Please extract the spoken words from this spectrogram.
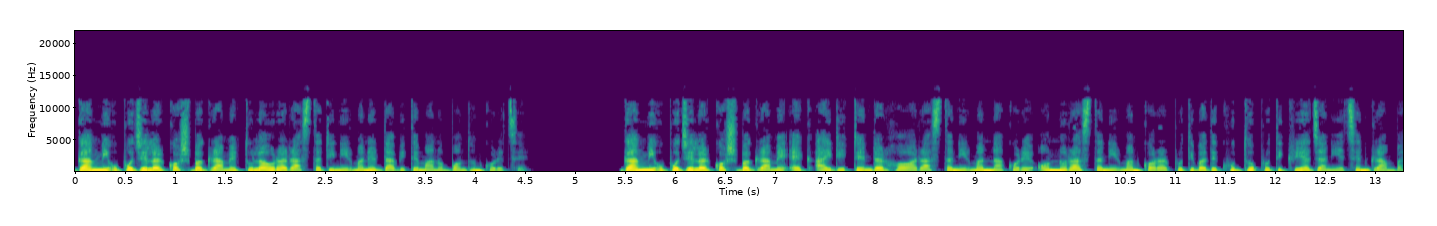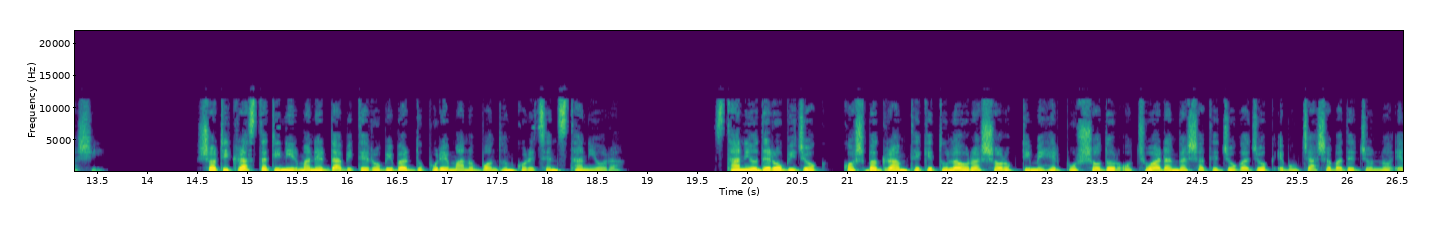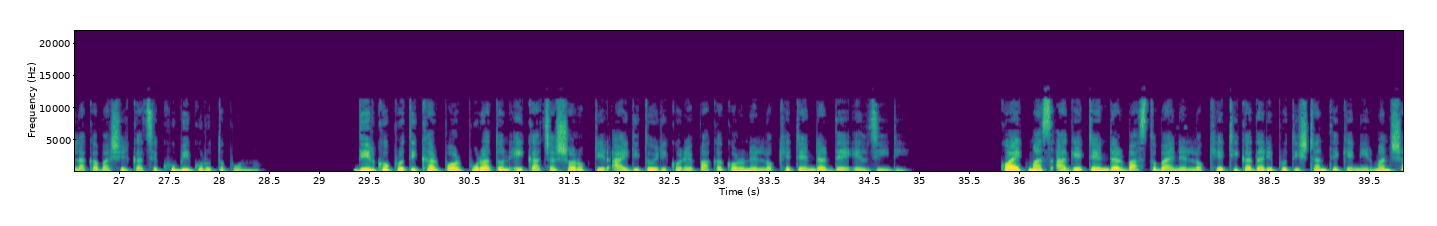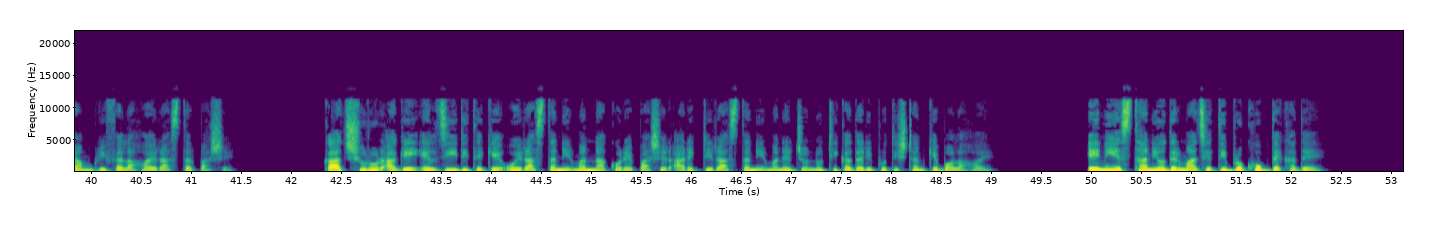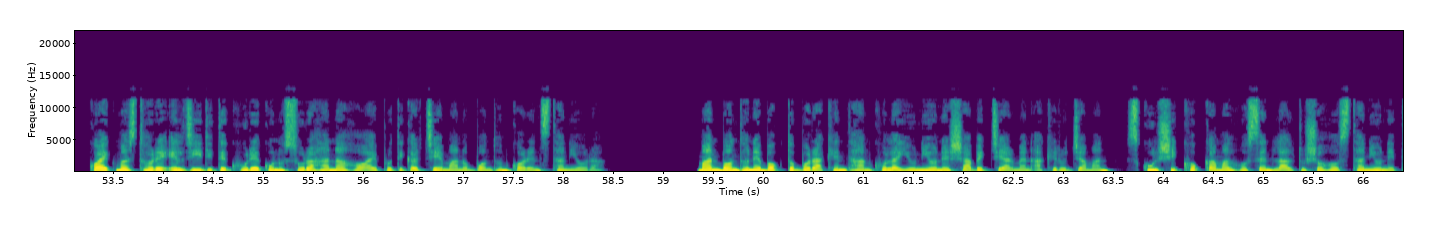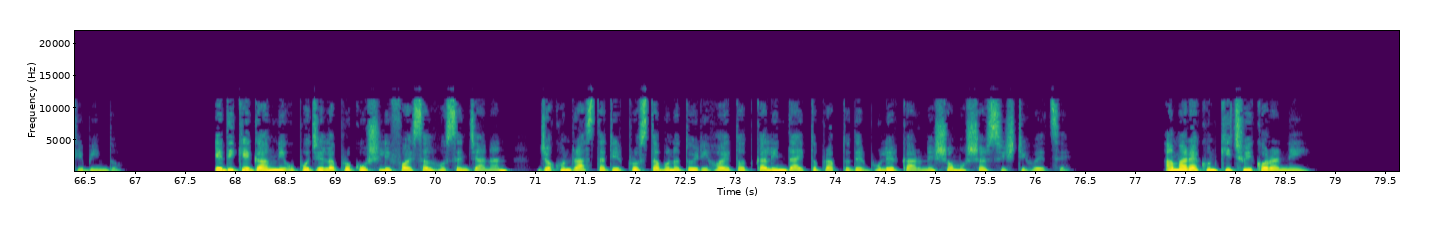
গাংনী উপজেলার কসবা গ্রামের তুলাওড়া রাস্তাটি নির্মাণের দাবিতে মানববন্ধন করেছে। গাংনী উপজেলার কসবা গ্রামে এক আইডি টেন্ডার হওয়া রাস্তা নির্মাণ না করে অন্য রাস্তা নির্মাণ করার প্রতিবাদে ক্ষুব্ধ প্রতিক্রিয়া জানিয়েছেন গ্রামবাসী। সঠিক রাস্তাটি নির্মাণের দাবিতে রবিবার দুপুরে মানববন্ধন করেছেন স্থানীয়রা। স্থানীয়দের অভিযোগ, কসবা গ্রাম থেকে তুলাউড়া সড়কটি মেহেরপুর সদর ও চুয়াডাঙ্গার সাথে যোগাযোগ এবং চাষাবাদের জন্য এলাকাবাসীর কাছে খুবই গুরুত্বপূর্ণ। দীর্ঘ প্রতীক্ষার পর পুরাতন এই কাঁচা সড়কটির আইডি তৈরি করে পাকাকরণের লক্ষ্যে টেন্ডার দেয় এলজিইডি। কয়েক মাস আগে টেন্ডার বাস্তবায়নের লক্ষ্যে ঠিকাদারি প্রতিষ্ঠান থেকে নির্মাণ সামগ্রী ফেলা হয় রাস্তার পাশে। কাজ শুরুর আগেই এলজিইডি থেকে ওই রাস্তা নির্মাণ না করে পাশের আরেকটি রাস্তা নির্মাণের জন্য ঠিকাদারি প্রতিষ্ঠানকে বলা হয়। এ নিয়ে স্থানীয়দের মাঝে তীব্র ক্ষোভ দেখা দেয়। কয়েক মাস ধরে এলজিইডিতে ঘুরে কোনো সুরাহা না হওয়ায় প্রতিকার চেয়ে মানববন্ধন করেন স্থানীয়রা। মানবন্ধনে বক্তব্য রাখেন ধানখোলা ইউনিয়নের সাবেক চেয়ারম্যান আখেরুজ্জামান, স্কুল শিক্ষক কামাল হোসেন লালটুসহ স্থানীয় নেতৃবৃন্দ। এদিকে গাংনী উপজেলা প্রকৌশলী ফয়সাল হোসেন জানান, যখন রাস্তাটির প্রস্তাবনা তৈরি হয় তৎকালীন দায়িত্বপ্রাপ্তদের ভুলের কারণে সমস্যার সৃষ্টি হয়েছে। আমার এখন কিছুই করার নেই।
